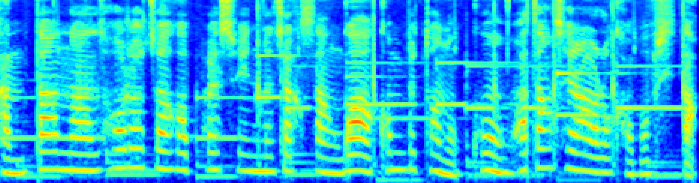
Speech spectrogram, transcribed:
간단한 서류 작업할 수 있는 책상과 컴퓨터 놓고 화장실 하러 가봅시다.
